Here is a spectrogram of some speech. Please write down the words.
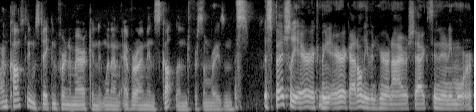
I'm constantly mistaken for an American whenever I'm in Scotland for some reason. especially Eric. I mean, Eric, I don't even hear an Irish accent anymore.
